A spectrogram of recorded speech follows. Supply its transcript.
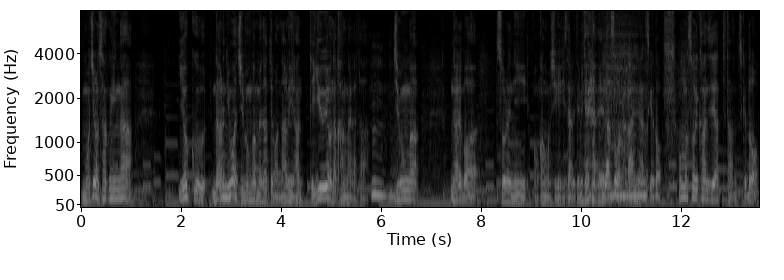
もちろん作品が良くなるには自分が目立てばなるやんっていうような考え方。自分がなればそれに他も刺激されてみたいな偉そうな感じなんですけどほんまそういう感じでやってたんですけど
